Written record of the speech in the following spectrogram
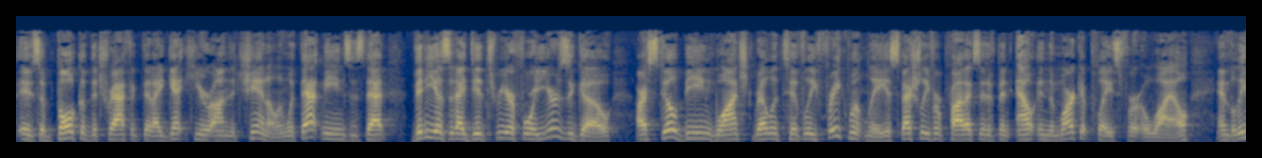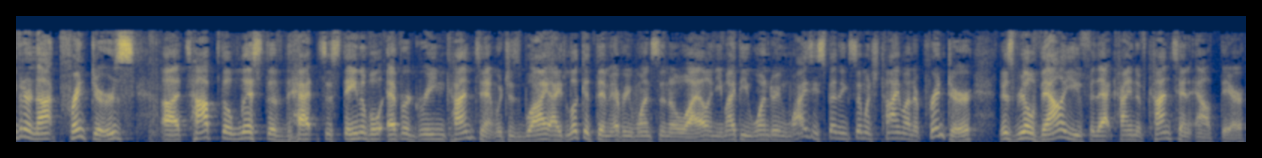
is a bulk of the traffic that I get here on the channel. And what that means is that videos that I did three or four years ago are still being watched relatively frequently, especially for products that have been out in the marketplace for a while. And believe it or not, printers uh, top the list of that sustainable evergreen content, which is why I look at them every once in a while. And you might be wondering, why is he spending so much time on a printer? There's real value for that kind of content out there.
